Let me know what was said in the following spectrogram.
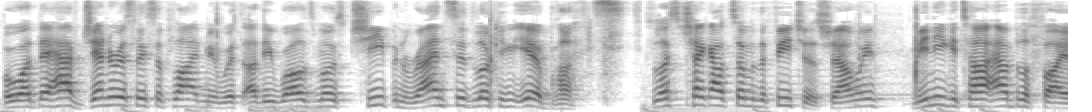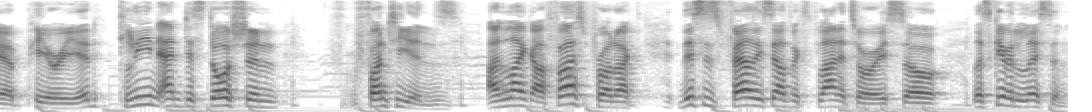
but what they have generously supplied me with are the world's most cheap and rancid looking earbuds. So let's check out some of the features, shall we? Mini guitar amplifier, period. Clean and distortion Frontians. Unlike our first product, this is fairly self-explanatory, so let's give it a listen.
